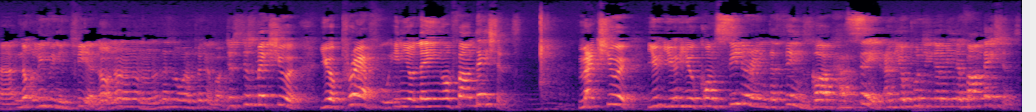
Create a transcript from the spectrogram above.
Uh, not living in fear. No, no, no, no, no, that's not what I'm talking about. Just, just make sure you're prayerful in your laying of foundations. Make sure you, you, you're considering the things God has said and you're putting them in the foundations.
